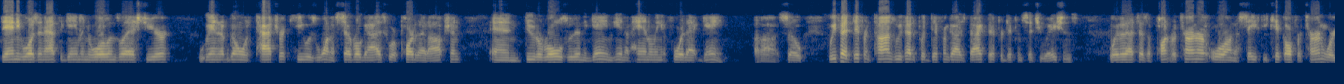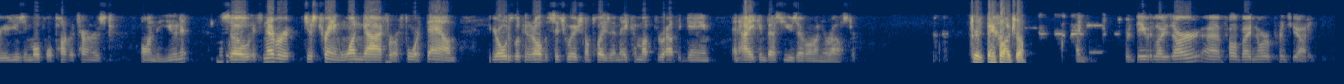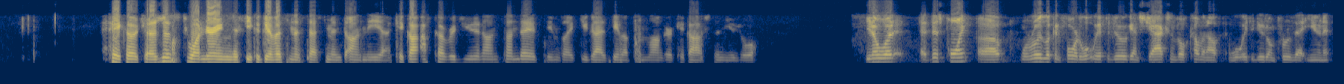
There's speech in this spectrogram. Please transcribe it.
Danny wasn't at the game in New Orleans last year. We ended up going with Patrick. He was one of several guys who were part of that option. And due to roles within the game, he ended up handling it for that game. Uh, so we've had different times we've had to put different guys back there for different situations, whether that's as a punt returner or on a safety kickoff return where you're using multiple punt returners on the unit. So it's never just training one guy for a fourth down. You're always looking at all the situational plays that may come up throughout the game and how you can best use everyone on your roster. Great. Thanks a lot, Joe. Thank you. So David Lazar, uh, followed by Nora Princiotti. Hey, Coach. I was just wondering if you could give us an assessment on the uh, kickoff coverage unit on Sunday. It seems like you guys gave up some longer kickoffs than usual. You know what? At this point, uh, we're really looking forward to what we have to do against Jacksonville coming up and what we have to do to improve that unit.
